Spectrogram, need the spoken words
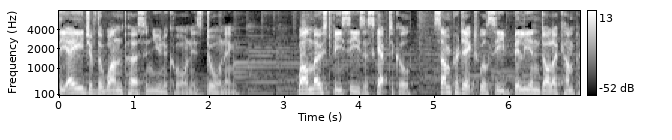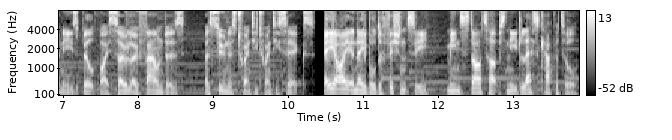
The age of the one-person unicorn is dawning. While most VCs are skeptical, some predict we'll see billion-dollar companies built by solo founders as soon as 2026. AI-enabled efficiency means startups need less capital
